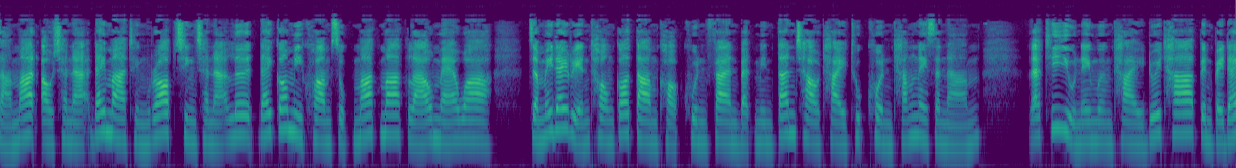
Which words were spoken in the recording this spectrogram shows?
สามารถเอาชนะได้มาถึงรอบชิงชนะเลิศได้ก็มีความสุขมาก ๆ แล้วแม้ว่า จะไม่ได้เหรียญทองก็ตามขอบคุณแฟนแบดมินตันชาวไทยทุกคนทั้งในสนาม และที่อยู่ในเมืองไทยด้วยถ้าเป็นไปได้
